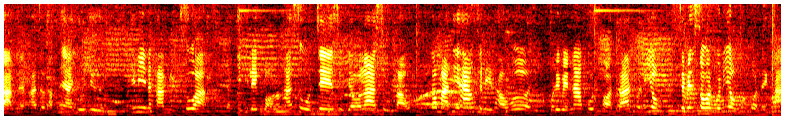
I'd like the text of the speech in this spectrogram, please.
ตัดนะคะจะทำให้อายุยืนที่นี่นะคะหมี่ซั่วอย่างที่พี่เล็กบอกนะคะสูตรเจสูตรเยาวราชสูตรเหลาต้องมาที่ห้างชนีทาวเวอร์อยู่บริเวณหน้าฟู้ดคอร์ทร้านบุญนิยม จะเป็นโซนบุญนิยมทั้งหมดเลยค่ะ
